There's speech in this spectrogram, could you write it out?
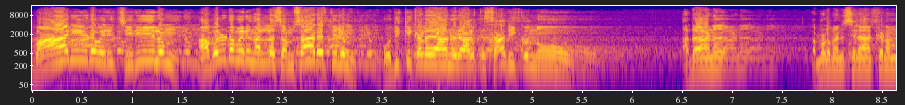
ഭാര്യയുടെ ഒരു ചിരിയിലും അവളുടെ ഒരു നല്ല സംസാരത്തിലും ഒതുക്കിക്കളയാൻ ഒരാൾക്ക് സാധിക്കുന്നു. അതാണ് നമ്മൾ മനസ്സിലാക്കണം.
